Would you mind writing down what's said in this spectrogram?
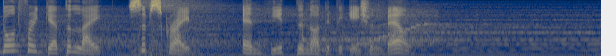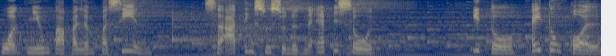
don't forget to like, subscribe, and hit the notification bell. Huwag niyong papalampasin sa ating susunod na episode. Ito ay tungkol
